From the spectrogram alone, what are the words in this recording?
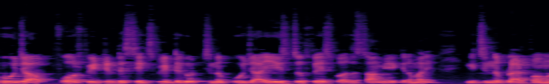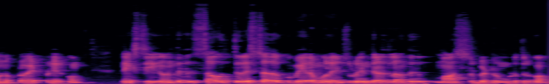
பூஜா ஃபோர் ஃபீட் சிக்ஸ் ஃபீட்டுக்கு ஒரு சின்ன பூஜா ஈஸ்ட்டு ஃபேஸ் பார்த்து சாமி வைக்கிற மாதிரி இங்கே சின்ன பிளாட்ஃபார்ம் ஒன்று ப்ரொவைட் பண்ணியிருக்கோம் நெக்ஸ்ட் இங்கே வந்து சவுத் வெஸ்ட் அதை குபேர மூலைன்னு சொல்லுவோம் இந்த இடத்துல வந்து மாஸ்டர் பெட்ரூம் கொடுத்துருக்கோம்.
